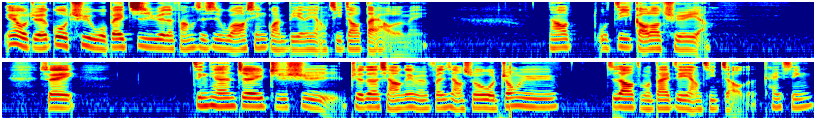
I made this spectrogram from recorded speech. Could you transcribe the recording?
因为我觉得过去我被制约的方式是我要先管别人的氧气罩戴好了没，然后我自己搞到缺氧，所以。今天这一支是觉得想要跟你们分享，说我终于知道怎么带这些氧气罩了，开心。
